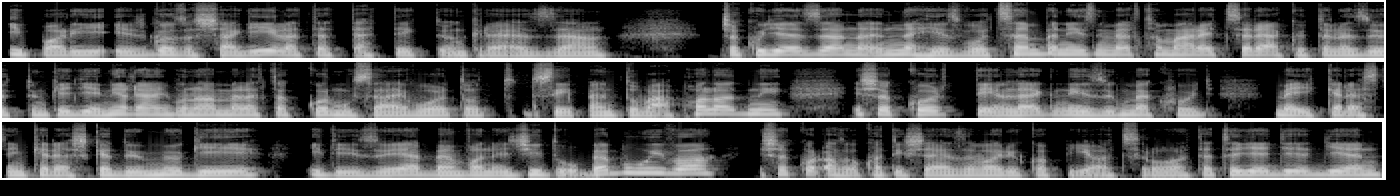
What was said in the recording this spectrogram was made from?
ipari és gazdasági életet tették tönkre ezzel. Csak ugye ezzel nehéz volt szembenézni, mert ha már egyszer elköteleződtünk egy ilyen irányvonal mellett, akkor muszáj volt ott szépen tovább haladni, és akkor tényleg nézzük meg, hogy melyik keresztény kereskedő mögé idézőjelben van egy zsidó bebújva, és akkor azokat is elzavarjuk a piacról. Tehát, hogy egy, egy ilyen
